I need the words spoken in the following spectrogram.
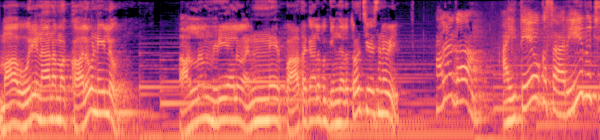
మా ఊరి నానమ్మ కాలువ నీళ్ళు అల్లం మిరియాలు అన్నీ పాతకాలపు గింజలతో చేసినవి. అలాగా? అయితే ఒకసారి రుచి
